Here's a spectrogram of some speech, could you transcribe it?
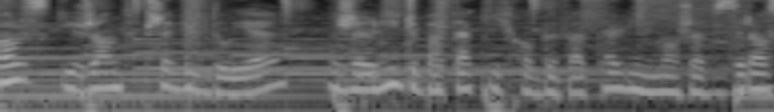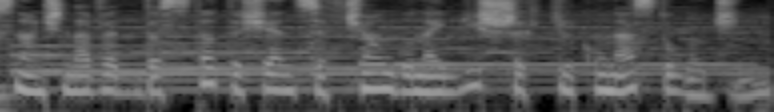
Polski rząd przewiduje, że liczba takich obywateli może wzrosnąć nawet do 100 tysięcy w ciągu najbliższych kilkunastu godzin.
